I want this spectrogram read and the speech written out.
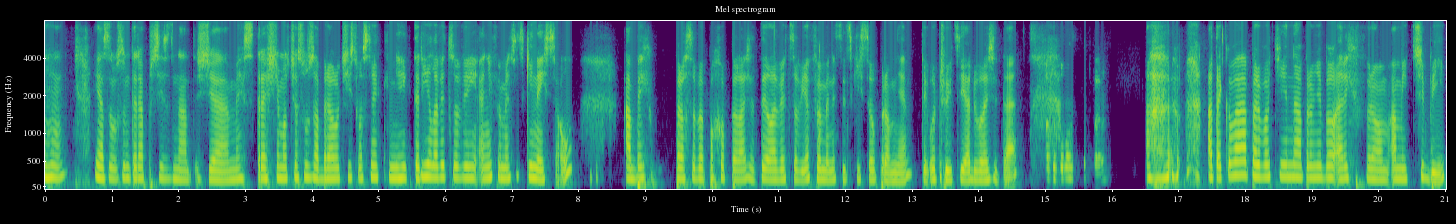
Mm-hmm. Já se musím teda přiznat, že mi strašně moc času zabralo číst vlastně knihy, které levicový ani feministický nejsou, abych pro sebe pochopila, že ty levicový a feministický jsou pro mě, ty určující a důležité. A to potom super. A, a taková prvotina pro mě byl Erich Fromm a Meet to Beat.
